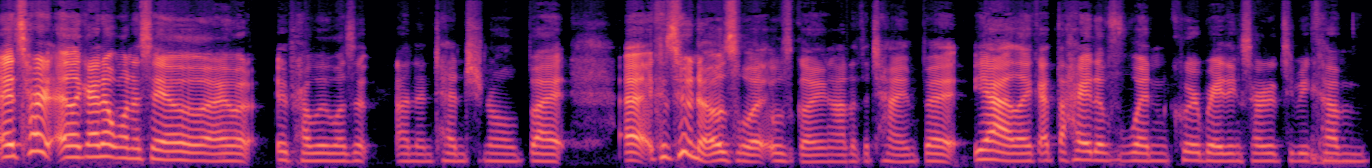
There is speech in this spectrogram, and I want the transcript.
It's hard. Like I don't want to say, oh, I, it probably wasn't unintentional, but because who knows what was going on at the time. But yeah, like at the height of when queer baiting started to become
